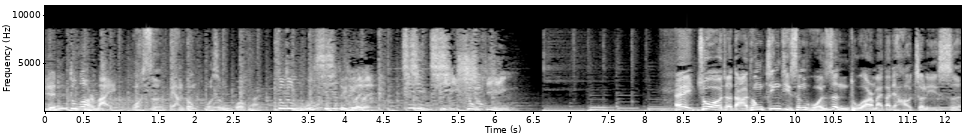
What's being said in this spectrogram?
任督二脉。我是梁冬，我是吴伯凡，东吴相对论，敬请收听。哎，坐着打通经济生活任督二脉。大家好，这里是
